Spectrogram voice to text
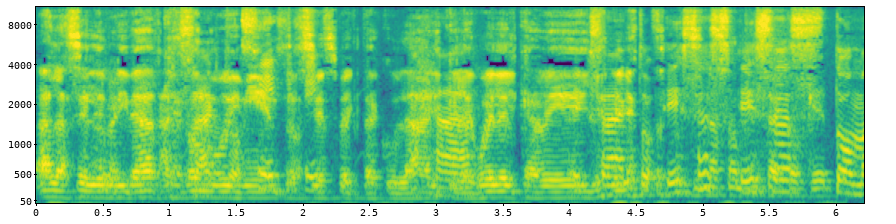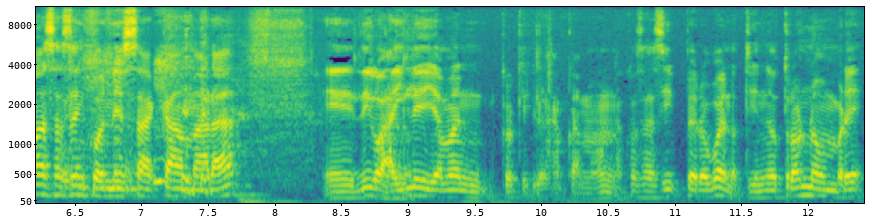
a la celebridad que haga un movimiento sí, sí, sí. espectacular Ajá. y que le huele el cabello. Exacto, esas, esas tomas hacen con esa cámara. Eh, digo, ahí le llaman, creo que una cosa así, pero bueno, tiene otro nombre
